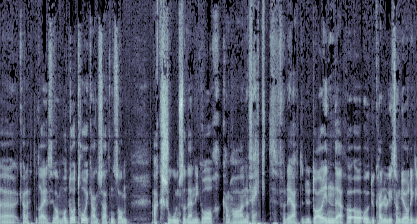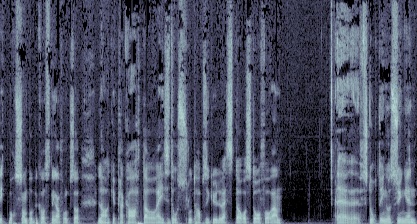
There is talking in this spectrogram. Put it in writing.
eh, hva dette dreier seg om. Og Da tror jeg kanskje at en sånn aksjon som den i går kan ha en effekt. Fordi at du drar inn der, og, og, du kan jo liksom gjøre deg litt morsom på bekostning av folk som lager plakater og reiser til Oslo, tar på seg gule vester og står foran eh, Stortinget og synger en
